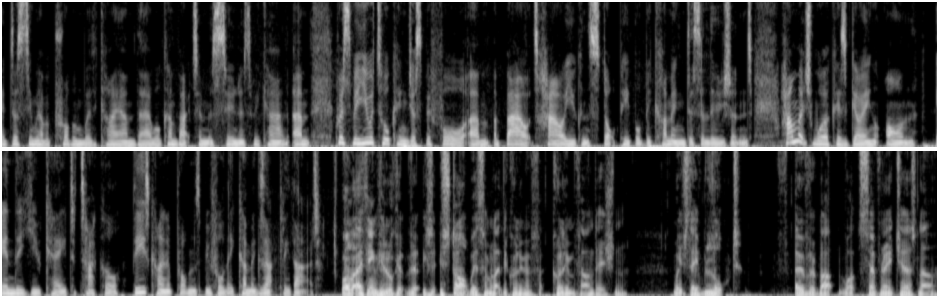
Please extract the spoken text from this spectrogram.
It does seem we have a problem with Kayam there. We'll come back to him as soon as we can. Um, Christopher, you were talking just before um, about how you can stop people becoming disillusioned. How much work is going on in the UK to tackle these kind of problems before they come exactly that? Well, I think if you look at, you start with something like the Quilliam, Quilliam Foundation, which they've looked over about what seven or eight years now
